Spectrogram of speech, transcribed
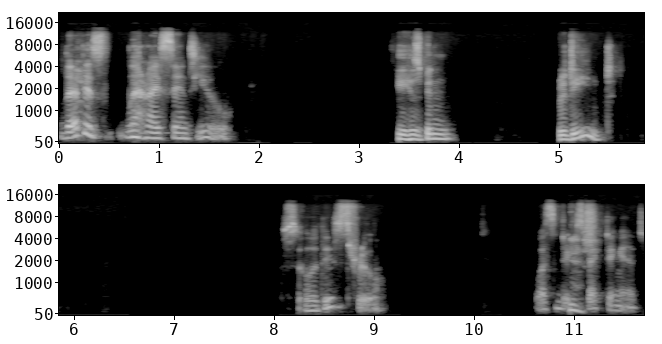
That is where I sent you. He has been redeemed. So it is true. Wasn't Yes. expecting it.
